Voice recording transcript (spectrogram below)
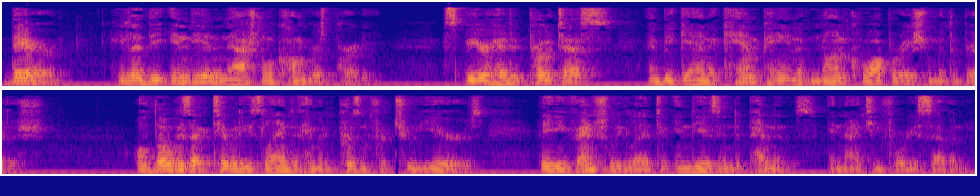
There, he led the Indian National Congress Party, spearheaded protests, and began a campaign of non-cooperation with the British. Although his activities landed him in prison for two years, they eventually led to India's independence in 1947.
